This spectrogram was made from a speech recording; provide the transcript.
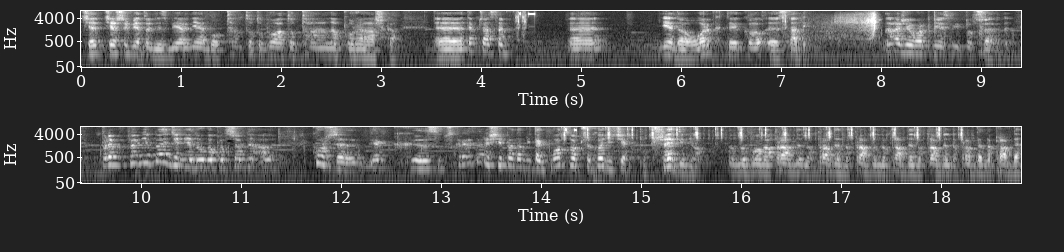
Cie, cieszy mnie to niezmiernie, bo tamto to była totalna porażka. E, tymczasem e, nie do work, tylko e, study. Na razie work nie jest mi potrzebny. Pe pewnie będzie niedługo potrzebny, ale kurczę, jak e, subskryberzy będą mi tak mocno przychodzić jak poprzednio, to by było naprawdę, naprawdę, naprawdę, naprawdę, naprawdę, naprawdę, naprawdę,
